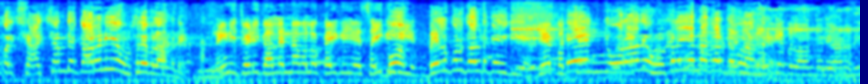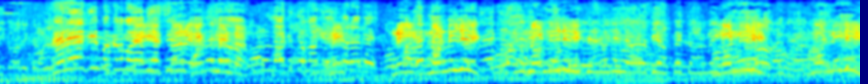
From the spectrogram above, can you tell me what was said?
ਪ੍ਰਸ਼ਾਸਨ ਦੇ ਕਾਰਨ ਹੀ ਇਹ ਹੌਸਲੇ ਬੁਲੰਦ ਨੇ। ਨਹੀਂ ਨਹੀਂ ਜਿਹੜੀ ਗੱਲ ਇਹਨਾਂ ਵੱਲੋਂ ਕਹੀ ਗਈ ਹੈ ਸਹੀ ਕਹੀ ਗਈ ਹੈ। ਬਿਲਕੁਲ ਗਲਤ ਕਹੀ ਗਈ ਹੈ। ਜੇ ਬੱਚੇ ਇਹ ਨੂੰ- ਚੋਰਾਂ ਦੇ ਹੌਸਲੇ ਹੀ ਇਹਨਾਂ ਕਰਕੇ ਬੁਲੰਦ ਨੇ। ਨਹੀਂ ਸਰ ਇੱਕ ਮਿੰਟ। ਨਹੀਂ ਨੋਨੀ ਜੀ ਨੋਨੀ ਜੀ। ਨੋਨੀ ਜੀ ਨੋਨੀ ਜੀ।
